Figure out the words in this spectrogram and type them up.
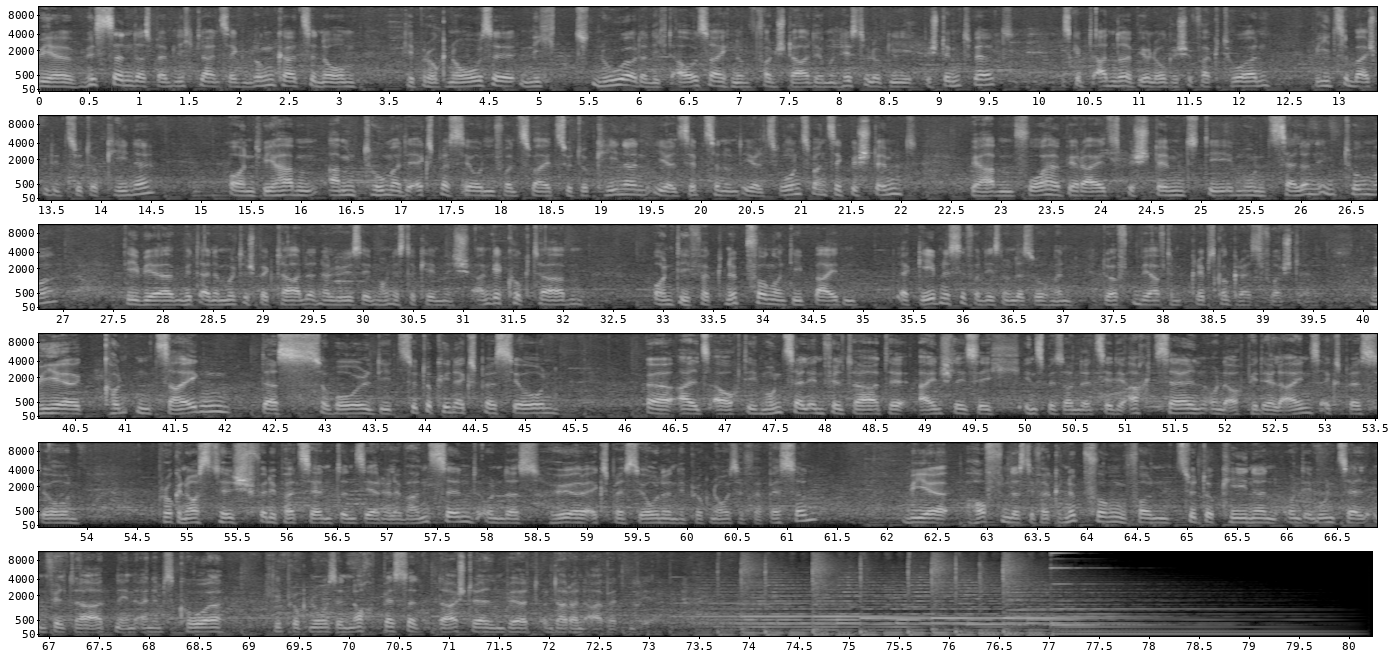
Wir wissen, dass beim nicht kleinzelligen Lungenkarzinom die Prognose nicht nur oder nicht ausreichend von Stadium und Histologie bestimmt wird. Es gibt andere biologische Faktoren, wie zum Beispiel die Zytokine. Und wir haben am Tumor die Expressionen von zwei Zytokinen, IL-17 und IL-22, bestimmt. Wir haben vorher bereits bestimmt die Immunzellen im Tumor, die wir mit einer Multispektralanalyse immunistochemisch angeguckt haben. Und die Verknüpfung und die beiden Ergebnisse von diesen Untersuchungen durften wir auf dem Krebskongress vorstellen. Wir konnten zeigen, dass sowohl die Zytokinexpression äh, als auch die Mundzellinfiltrate einschließlich insbesondere CD8-Zellen und auch PDL1-Expression prognostisch für die Patienten sehr relevant sind und dass höhere Expressionen die Prognose verbessern. Wir hoffen, dass die Verknüpfung von Zytokinen und Immunzellinfiltraten in einem Score die Prognose noch besser darstellen wird und daran arbeiten wir.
